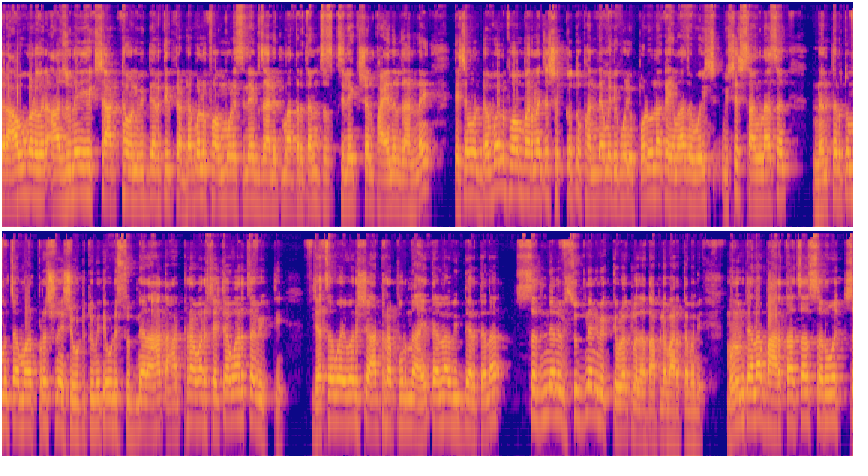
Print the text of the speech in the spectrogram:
तर अवघड होईल. अजूनही एकशे अठ्ठावन्न विद्यार्थी का डबल फॉर्ममुळे सिलेक्ट झालेत मात्र त्यांचं सिलेक्शन फायनल झालं नाही. त्याच्यामुळे डबल फॉर्म भरण्याच्या शक्यतो फंद्यामध्ये कोणी पडू नका. हे माझं वैश विशेष सांगणं असेल नंतर तुमचा प्रश्न आहे. शेवटी तुम्ही तेवढे सुज्ञान आहात. अठरा वर्षाच्या वरचा व्यक्ती. ज्याचं वय वर्ष अठरा पूर्ण आहे त्याला विद्यार्थ्याला सज्ञान सुज्ञान व्यक्ती ओळखलं जातं आपल्या भारतामध्ये. म्हणून त्याला भारताचा सर्वोच्च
